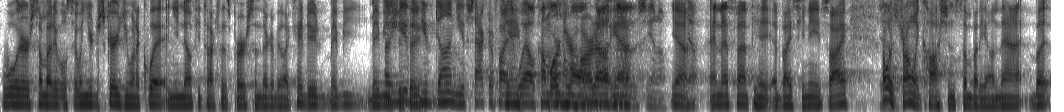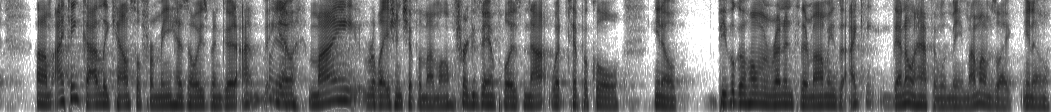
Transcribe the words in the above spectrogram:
Where somebody will say, when you're discouraged, you want to quit, and you know if you talk to this person, they're gonna be like, "Hey, dude, maybe maybe you Uh, should." you've, take- you've done, you've sacrificed Yeah, well. Come on your home. heart God out, yeah. you know. yeah. and that's not the advice you need. So I, I would strongly caution somebody on that. But um, I think godly counsel for me has always been good. I, Oh, you know, my relationship with my mom, for example, is not what typical, you know, people go home and run into their mommies. I can, that don't happen with me. My mom's like, you know,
